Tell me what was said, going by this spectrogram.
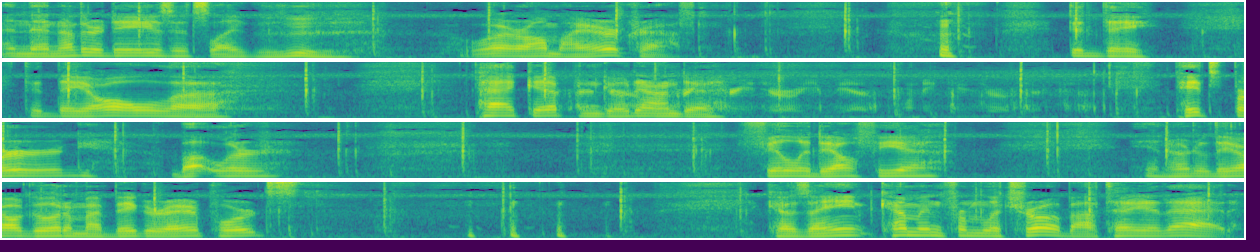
and then other days it's like, where are all my aircraft? did they did they all uh, pack up and go down to Pittsburgh, Butler, Philadelphia? You know, do they all go to my bigger airports? Because I ain't coming from Latrobe, I'll tell you that.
